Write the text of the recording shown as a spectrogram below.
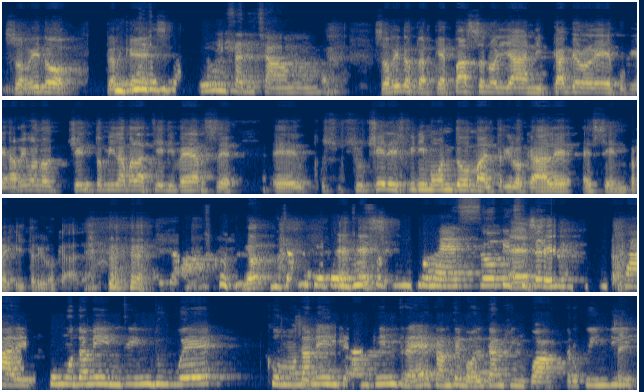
Sorrido perché... Pensa, diciamo. Sorrido perché passano gli anni, cambiano le epoche, arrivano 100.000 malattie diverse, eh, succede il finimondo, ma il trilocale è sempre il trilocale. Esatto. no, diciamo che per è, giusto è, compromesso che ci permette di stare comodamente in due comodamente sì. anche in tre, tante volte anche in quattro. Quindi sì,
